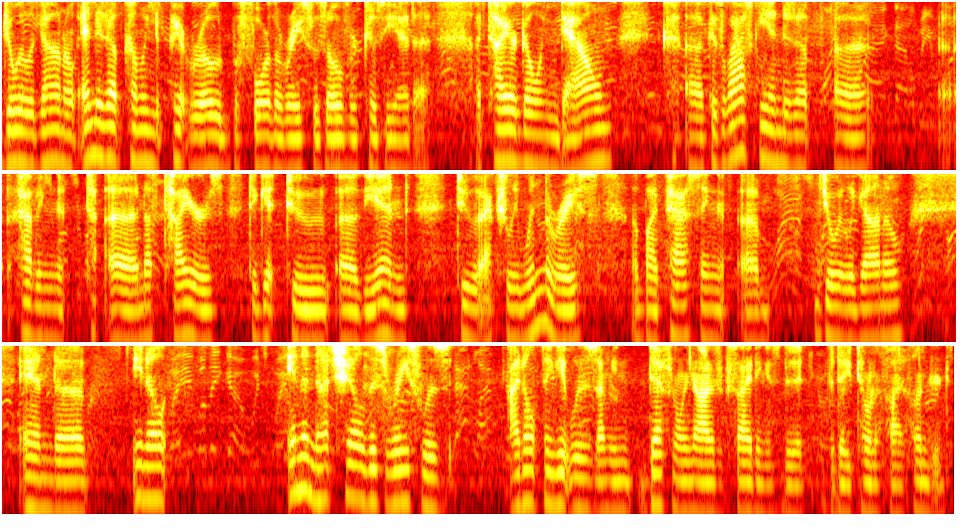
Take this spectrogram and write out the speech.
Joey Logano ended up coming to pit road before the race was over because he had a, a tire going down. Uh, Keselowski ended up uh, uh, having uh, enough tires to get to uh, the end to actually win the race by passing Joey Logano. And, uh, you know, in a nutshell, this race was, I don't think it was, I mean, definitely not as exciting as the, the Daytona 500.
